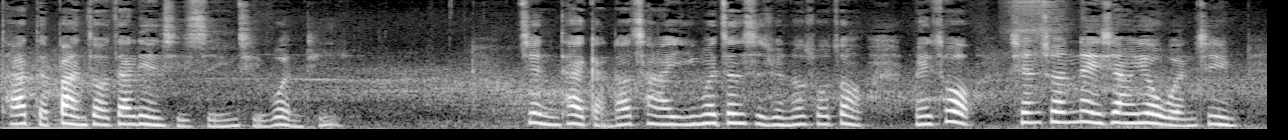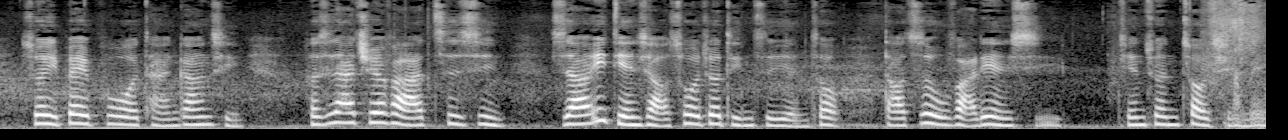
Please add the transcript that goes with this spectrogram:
他的伴奏在练习时引起问题。健太感到诧异，因为真实全都说中。没错，千春内向又文静，所以被迫弹钢琴。可是他缺乏自信，只要一点小错就停止演奏，导致无法练习。千春皱起眉，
